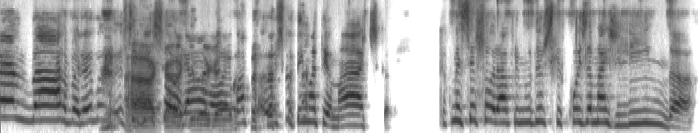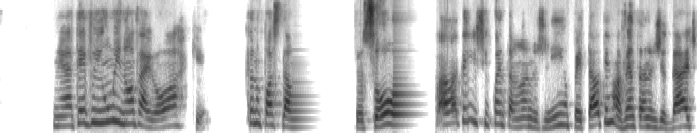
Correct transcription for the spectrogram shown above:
É Bárbara, eu, eu cheguei ah, a chorar. Cara, eu escutei uma temática que eu comecei a chorar. Falei, meu Deus, que coisa mais linda! Né? Teve uma em Nova York, que eu não posso dar uma pessoa, ela tem 50 anos, limpa e tal, tem 90 anos de idade.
